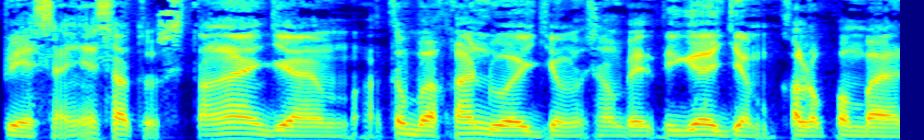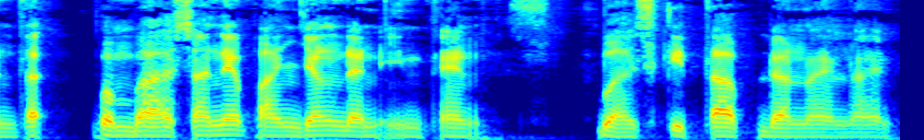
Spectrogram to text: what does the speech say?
Biasanya satu setengah jam atau bahkan dua jam sampai tiga jam kalau pembahasannya panjang dan intens. Bahas kitab dan lain-lain.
